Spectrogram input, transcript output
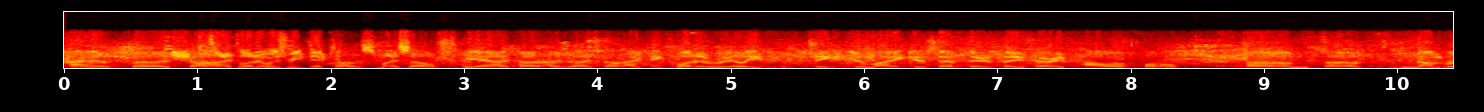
kind of uh, Because. I thought it was ridiculous myself. Yeah, I thought I, I, I think what it really speaks to, Mike, is that there's a very powerful um, uh, number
